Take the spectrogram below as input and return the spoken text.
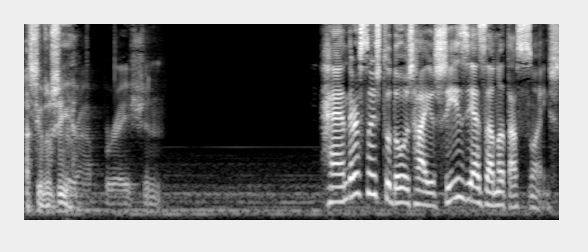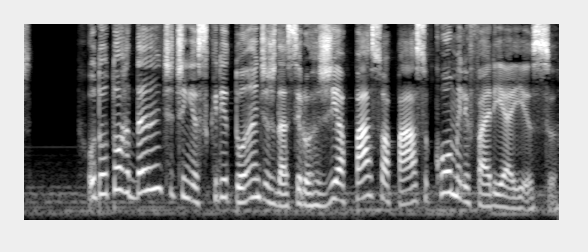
a cirurgia. Henderson estudou os raios-x e as anotações. O Dr. Dante tinha escrito antes da cirurgia passo a passo como ele faria isso.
